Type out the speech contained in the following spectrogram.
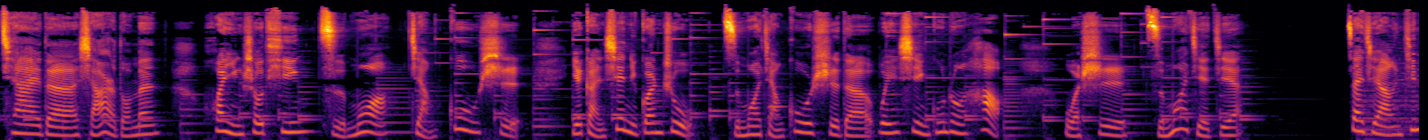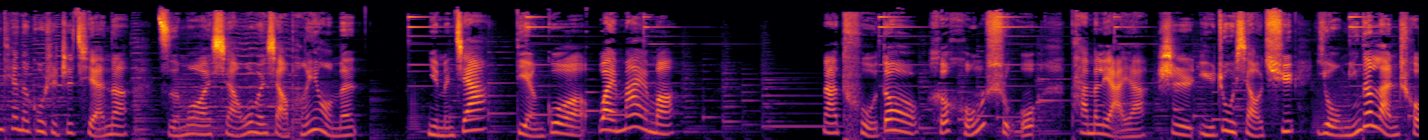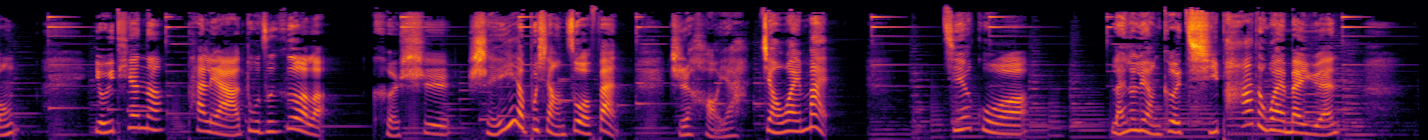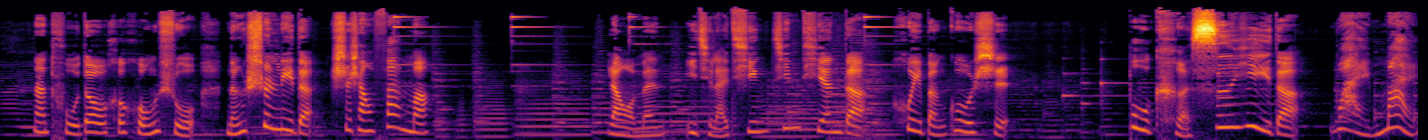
亲爱的小耳朵们，欢迎收听子墨讲故事，也感谢你关注子墨讲故事的微信公众号。我是子墨姐姐。在讲今天的故事之前呢，子墨想问问小朋友们：你们家点过外卖吗？那土豆和红薯，他们俩呀是宇宙小区有名的懒虫。有一天呢，他俩肚子饿了，可是谁也不想做饭，只好呀叫外卖。结果来了两个奇葩的外卖员，那土豆和红薯能顺利的吃上饭吗？让我们一起来听今天的绘本故事《不可思议的外卖》。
